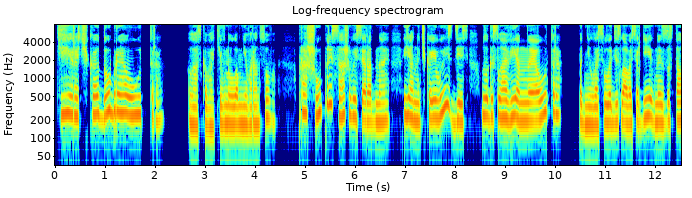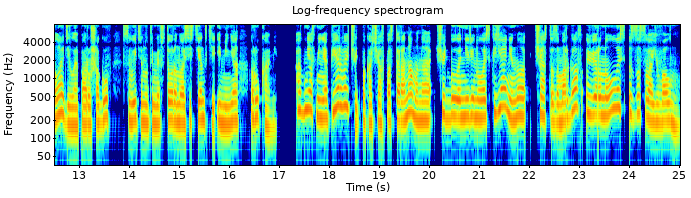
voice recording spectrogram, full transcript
«Кирочка, доброе утро!» — ласково кивнула мне Воронцова. «Прошу, присаживайся, родная. Яночка, и вы здесь. Благословенное утро!» Поднялась Владислава Сергеевна из-за стола, делая пару шагов с вытянутыми в сторону ассистентки и меня руками. Обняв меня первой, чуть покачав по сторонам, она чуть было не ринулась к Яне, но, часто заморгав, вернулась за свою волну.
